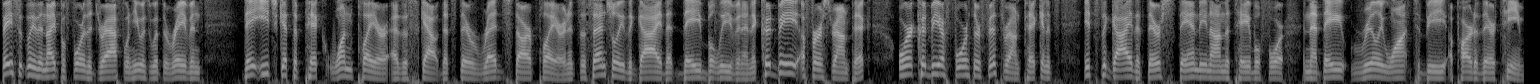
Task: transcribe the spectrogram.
basically the night before the draft when he was with the Ravens, they each get to pick one player as a scout that's their red star player. And it's essentially the guy that they believe in. And it could be a first round pick or it could be a fourth or fifth round pick. And it's it's the guy that they're standing on the table for and that they really want to be a part of their team.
